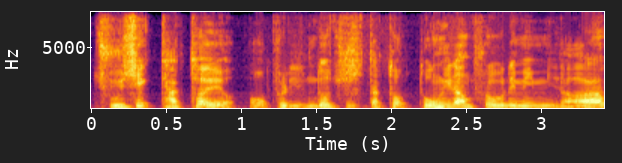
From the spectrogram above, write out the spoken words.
주식 닥터예요. 어플 이름도 주식 닥터 동일한 프로그램입니다.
